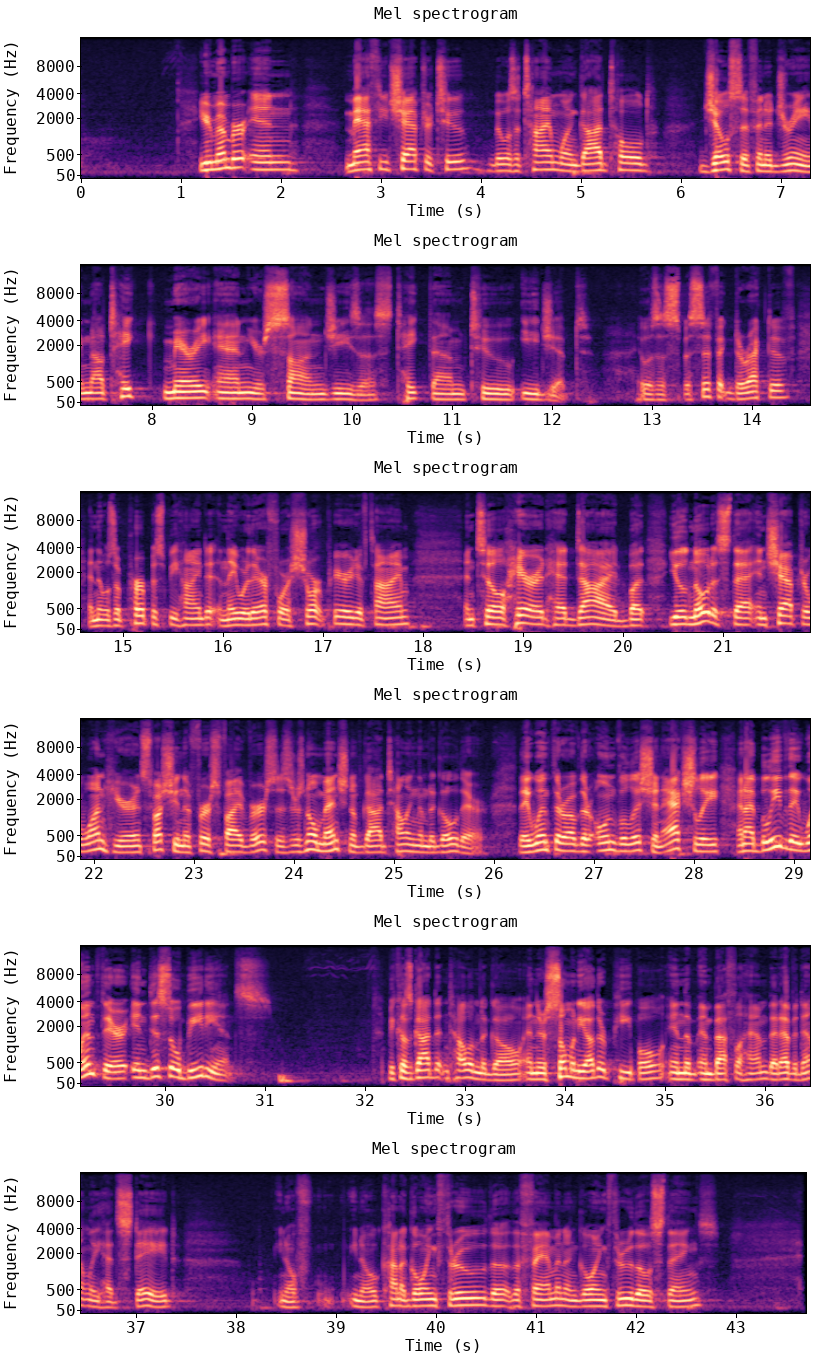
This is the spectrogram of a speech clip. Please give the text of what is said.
You remember in Matthew chapter 2, there was a time when God told Joseph in a dream, Now take Mary and your son, Jesus, take them to Egypt. It was a specific directive, and there was a purpose behind it, and they were there for a short period of time until Herod had died. But you'll notice that in chapter 1 here, especially in the first five verses, there's no mention of God telling them to go there. They went there of their own volition. Actually, and I believe they went there in disobedience because God didn't tell them to go. And there's so many other people in, the, in Bethlehem that evidently had stayed. You know, you know, kind of going through the, the famine and going through those things.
